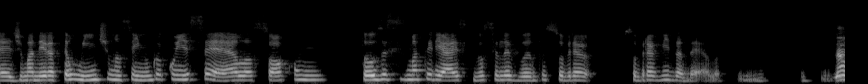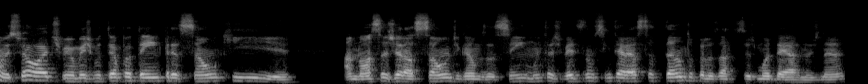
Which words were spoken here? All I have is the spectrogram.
é, de maneira tão íntima, sem nunca conhecer ela, só com todos esses materiais que você levanta sobre a, sobre a vida dela. Assim, né? Não, isso é ótimo. E ao mesmo tempo eu tenho a impressão que a nossa geração, digamos assim, muitas vezes não se interessa tanto pelos artistas modernos, né?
